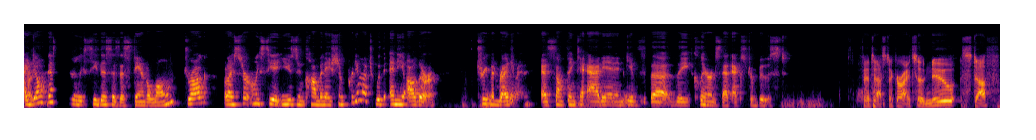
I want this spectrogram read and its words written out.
right. I don't necessarily see this as a standalone drug, but I certainly see it used in combination pretty much with any other treatment regimen as something to add in and give the, the clearance that extra boost. Fantastic. All right. So, new stuff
